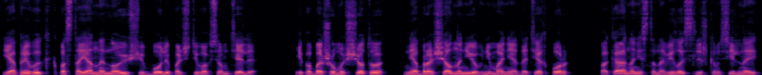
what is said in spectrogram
Я привык к постоянной ноющей боли почти во всем теле, и по большому счету не обращал на нее внимания до тех пор, пока она не становилась слишком сильной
